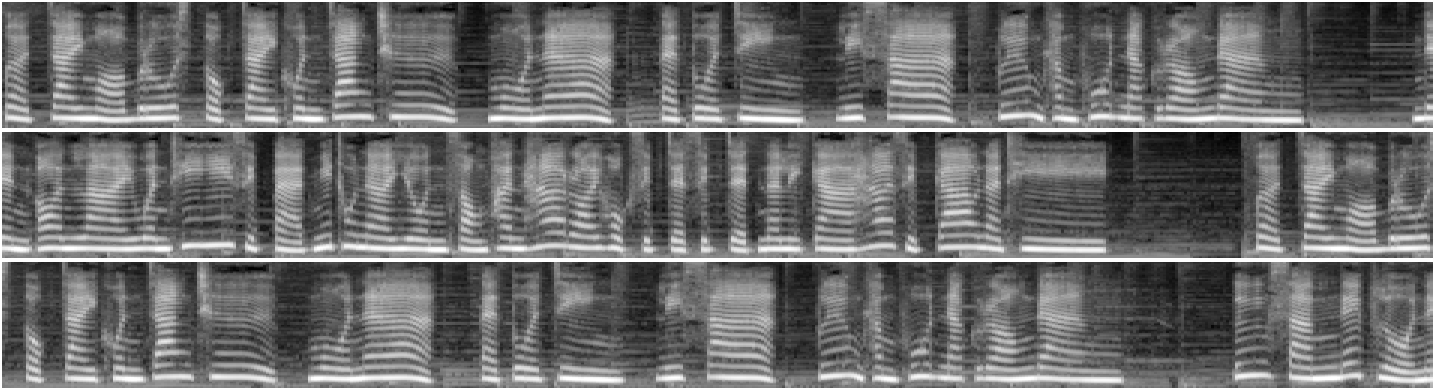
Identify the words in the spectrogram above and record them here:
เปิดใจหมอบรูซตกใจคนจ้างชื่อ โมนาแต่ตัวจริง ลิซ่า ปลื้มคำพูดนักร้องดัง เด่นออนไลน์วันที่ 28 มิถุนายน 2567 17นาฬิกา59 นาทีเปิดใจหมอบรูซตกใจคนจ้างชื่อ โมนาแต่ตัวจริง ลิซ่า ปลื้มคำพูดนักร้องดัง อึ้งซ้ำได้โผล่ใน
